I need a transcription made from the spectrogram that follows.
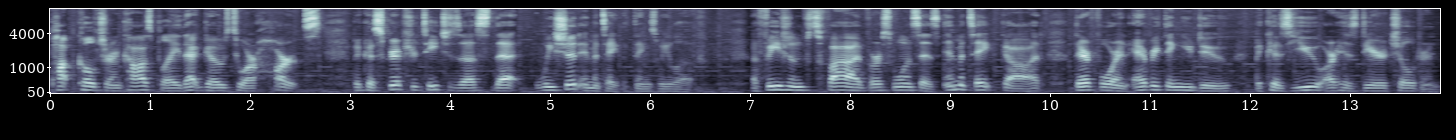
pop culture and cosplay, that goes to our hearts because scripture teaches us that we should imitate the things we love. Ephesians 5, verse 1 says, Imitate God, therefore, in everything you do, because you are his dear children.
